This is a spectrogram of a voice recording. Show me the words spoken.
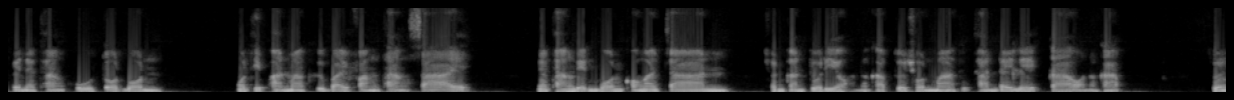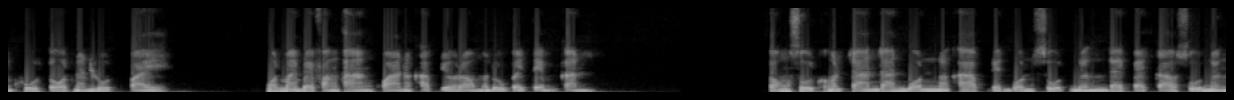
เป็นแนวทางคู่โต๊ดบนงวดที่ผ่านมาคือใบฝั่งทางซ้าย แนวทางเด่นบนของอาจารย์ นกันตัวเดียวนะครับ ตัวชนมาทุกท่านได้เลขเก้านะครับ ส่วนคู่โต๊ดนั้นหลุดไปงวดใหม่ใบฝั่งทางขวานะครับ เดี๋ยวเรามาดูใบเต็มกันสองสูตรของอาจารย์ด้านบนนะครับ เด่นบนสูตรหนึ่งได้แปดเก้าศูนย์หนึ่ง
